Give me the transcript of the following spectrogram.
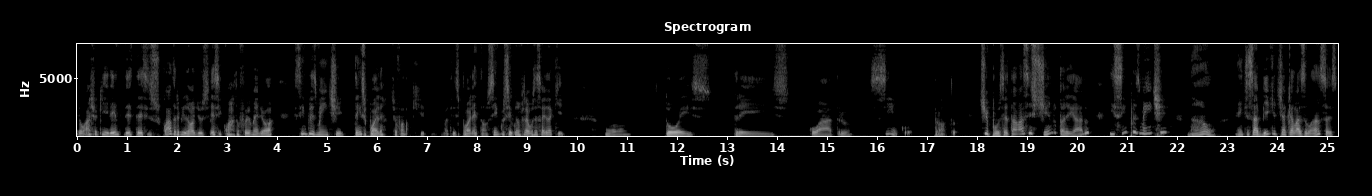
Eu acho que dentro desses quatro episódios, esse quarto foi o melhor. Simplesmente tem spoiler. Deixa eu falar aqui. Vai ter spoiler. Então, 5 segundos para você sair daqui. 1, 2, 3, 4, 5. Pronto. Tipo, você tá lá assistindo, tá ligado? E simplesmente. Não. A gente sabia que tinha aquelas lanças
